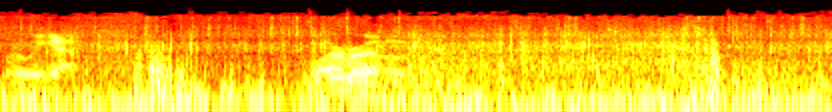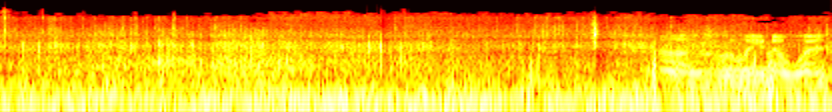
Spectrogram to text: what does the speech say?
What do we got? More road. Oh, there's where Lena went.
